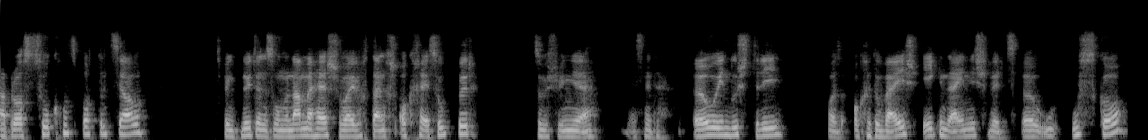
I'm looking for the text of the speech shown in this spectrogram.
Aber auch das Zukunftspotenzial. Es bringt nichts, wenn du ein Unternehmen hast, wo du einfach denkst, okay, super, zum Beispiel in, nicht, Ölindustrie, also, okay, du weißt, irgendwann wird das Öl ausgehen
